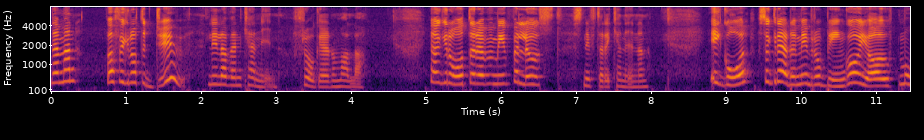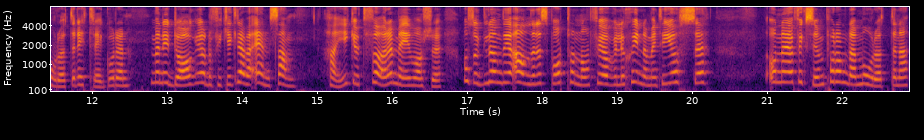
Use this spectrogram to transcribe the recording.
Nämen, varför gråter du, lilla vän kanin? frågade de alla. Jag gråter över min förlust, snyftade kaninen. Igår så grävde min bror Bingo och jag upp morötter i trädgården. Men idag, ja då fick jag gräva ensam. Han gick ut före mig i morse och så glömde jag alldeles bort honom för jag ville skynda mig till Jösse. Och när jag fick syn på de där morötterna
